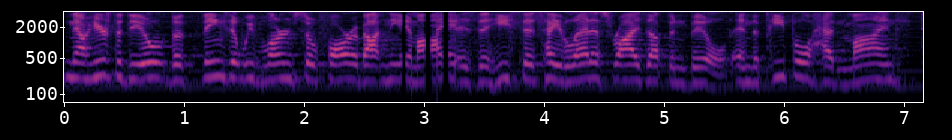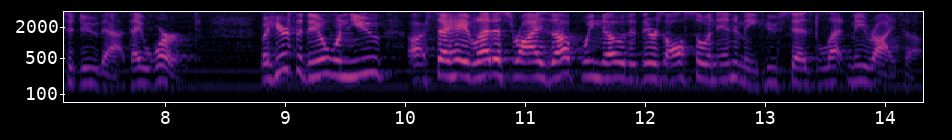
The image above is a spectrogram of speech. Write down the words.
Now, here's the deal. The things that we've learned so far about Nehemiah is that he says, Hey, let us rise up and build. And the people had mind to do that. They worked. But here's the deal when you uh, say, hey, let us rise up, we know that there's also an enemy who says, let me rise up.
